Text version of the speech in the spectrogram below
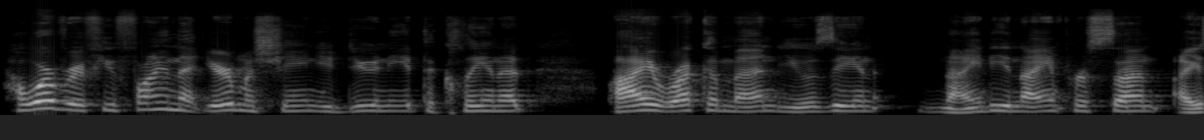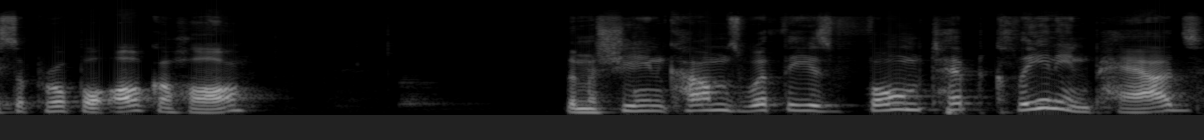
However, if you find that your machine, you do need to clean it, I recommend using 99% isopropyl alcohol. The machine comes with these foam tipped cleaning pads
